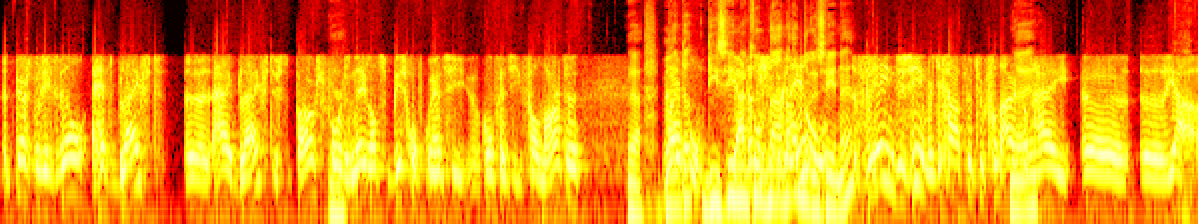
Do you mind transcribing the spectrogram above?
het persbericht wel, het blijft hij blijft, dus de paus, voor de Nederlandse bisschopconferentie van harte... Ja, maar dat, die zin ja, die komt naar een andere zin, hè? Een vreemde zin, want je gaat er natuurlijk vanuit nee. dat hij uh, uh, ja,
